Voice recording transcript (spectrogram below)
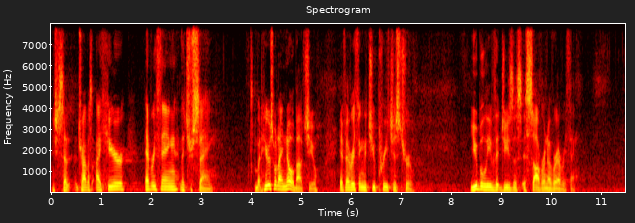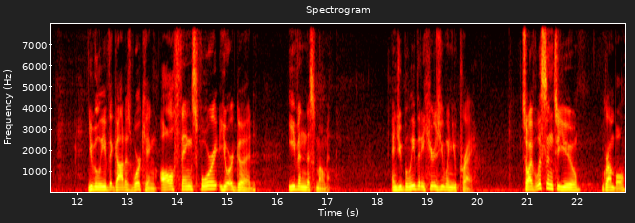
And she said, Travis, I hear everything that you're saying. But here's what I know about you if everything that you preach is true you believe that Jesus is sovereign over everything. You believe that God is working all things for your good, even this moment. And you believe that He hears you when you pray. So I've listened to you grumble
